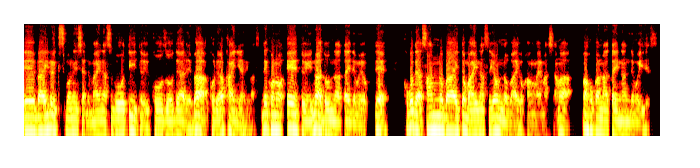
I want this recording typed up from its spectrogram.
a 倍のエクスポネンシャルマイナス 5t という構造であれば、これは解になります。で、この a というのはどんな値でもよくて、ここでは3の場合とマイナス4の場合を考えましたが、まあ他の値何でもいいです。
